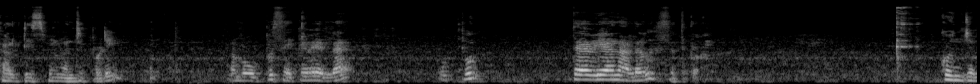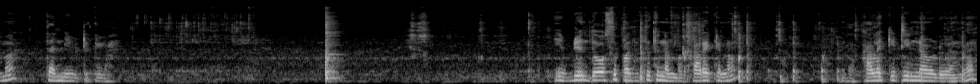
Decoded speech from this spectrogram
கால் டீஸ்பூன் மஞ்சப்பொடி. நம்ம உப்பு சேர்க்கவே இல்லை. உப்பு தேவையான அளவு சேர்த்துக்கலாம். கொஞ்சமாக தண்ணி விட்டுக்கலாம். எப்படியும் தோசை பதத்துக்கு நம்ம கரைக்கணும். இதை கலக்கிட்டு இன்னும் விடுவாங்க.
